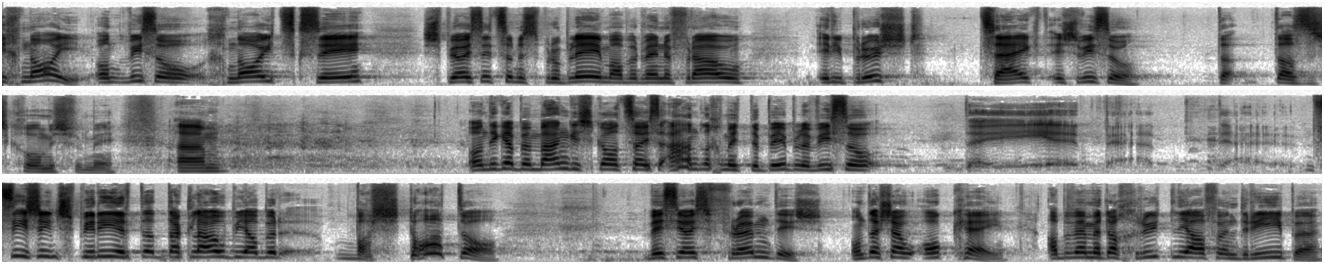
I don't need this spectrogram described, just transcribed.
ich neu. Und wieso neu zu sehen, ist bei uns nicht so ein Problem, aber wenn eine Frau ihre Brüste zeigt, ist wieso? das ist komisch für mich. Ähm, und ich glaube, manchmal geht es uns ähnlich mit der Bibel. Wieso? Sie ist inspiriert, da, da glaube ich, aber was steht da? Weil sie uns fremd ist. Und das ist auch okay. Aber wenn wir da Kräutchen anfangen reiben,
